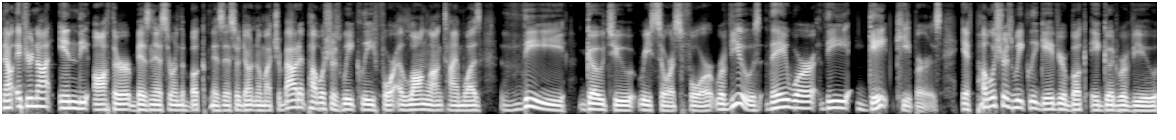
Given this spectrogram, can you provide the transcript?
Now, if you're not in the author business or in the book business or don't know much about it, Publishers Weekly for a long, long time was the go to resource for reviews. They were the gatekeepers. If Publishers Weekly gave your book a good review,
